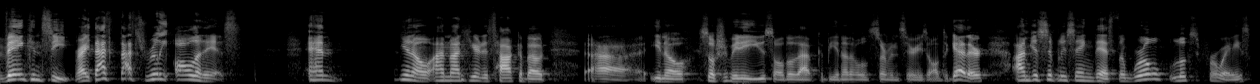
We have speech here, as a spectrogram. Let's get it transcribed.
Vain conceit, right? That's, that's really all it is. And, you know, I'm not here to talk about, uh, you know, social media use, although that could be another whole sermon series altogether. I'm just simply saying this the world looks for ways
